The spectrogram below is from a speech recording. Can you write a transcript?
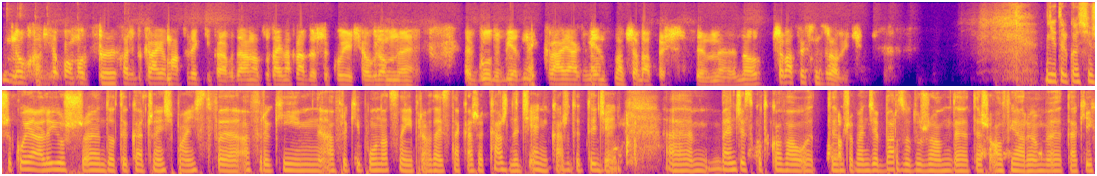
no chodzi o pomoc y, choćby krajom Afryki, prawda? No tutaj naprawdę szykuje się ogromny głód w biednych krajach, więc no trzeba coś z tym, y, no trzeba coś z tym zrobić. Nie tylko się szykuje, ale już e, dotyka część państw e, Afryki, Afryki Północnej. Prawda jest taka, że każdy dzień, każdy tydzień e, będzie skutkował tym, że będzie bardzo dużo też ofiar takich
